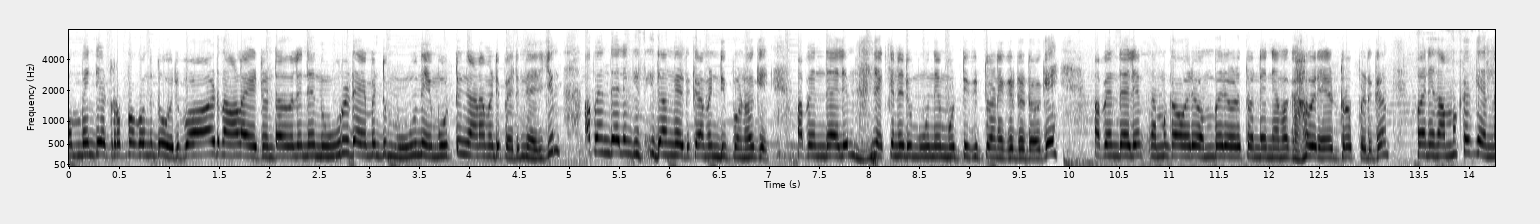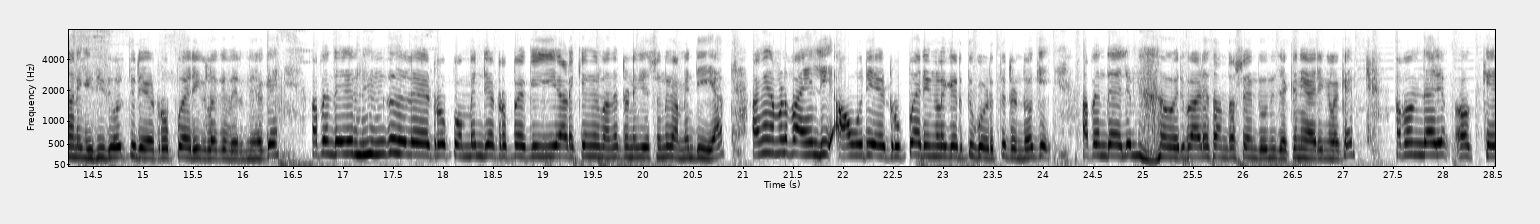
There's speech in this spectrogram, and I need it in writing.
ഒമ്പതിന്റെ എയർ ഡ്രോപ്പൊക്കെ വന്നിട്ട് ഒരുപാട് നാളായിട്ടുണ്ട്. അതുപോലെ തന്നെ നൂറ് ഡയമണ്ട് മൂന്ന് എമൗട്ടും കാണാൻ വേണ്ടി പറ്റുന്നതായിരിക്കും. അപ്പോൾ എന്തായാലും കേസ് ഇതങ്ങ് എടുക്കാൻ വേണ്ടി പോകണം ഓക്കെ അപ്പോൾ എന്തായാലും ചെക്കനൊരു മൂന്ന് എമൗട്ട് കിട്ടുവാണെങ്കിൽ കേട്ടോ ഓക്കെ അപ്പോൾ എന്തായാലും നമുക്ക് ആ ഒരു ഒമ്പത് എടുത്തുകൊണ്ട് തന്നെ നമുക്ക് ആ ഒരു എയർ ഡ്രോപ്പ് എടുക്കാം. അപ്പോൾ തന്നെ നമുക്കൊക്കെ എന്താണ് ഗിസ് ഇതുപോലത്തെ ഒരു എയർ ഡ്രോപ്പ് കാര്യങ്ങളൊക്കെ വരുന്നത് ഓക്കെ അപ്പോൾ എന്തായാലും നിങ്ങൾക്ക് ഇതുപോലെ എയർ ഡ്രോപ്പ് ഒമ്പതിന്റെ എയർ ഡ്രോപ്പ് ഒക്കെ ഈ ഇടയ്ക്കെങ്കിലും വന്നിട്ടുണ്ടെങ്കിൽ ജസ്റ്റ് ഒന്ന് കമന്റ് ചെയ്യാം. അങ്ങനെ നമ്മൾ ഫൈനലി ആ ഒരു എയർ ഡ്രോപ്പ് കാര്യങ്ങളൊക്കെ എടുത്ത് കൊടുത്തിട്ടുണ്ട് ഓക്കെ അപ്പോൾ എന്തായാലും ഒരുപാട് സന്തോഷം തോന്നുന്നു ചെക്കന് കാര്യങ്ങളൊക്കെ. അപ്പം എന്തായാലും ഓക്കെ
